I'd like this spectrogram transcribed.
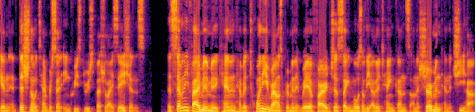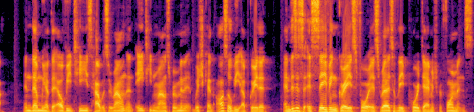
get an additional 10% increase through specializations. The 75mm cannon have a 20 rounds per minute rate of fire just like most of the other tank guns on the Sherman and the Chiha. And then we have the LVT's howitzer round at 18 rounds per minute which can also be upgraded. And this is a saving grace for its relatively poor damage performance.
